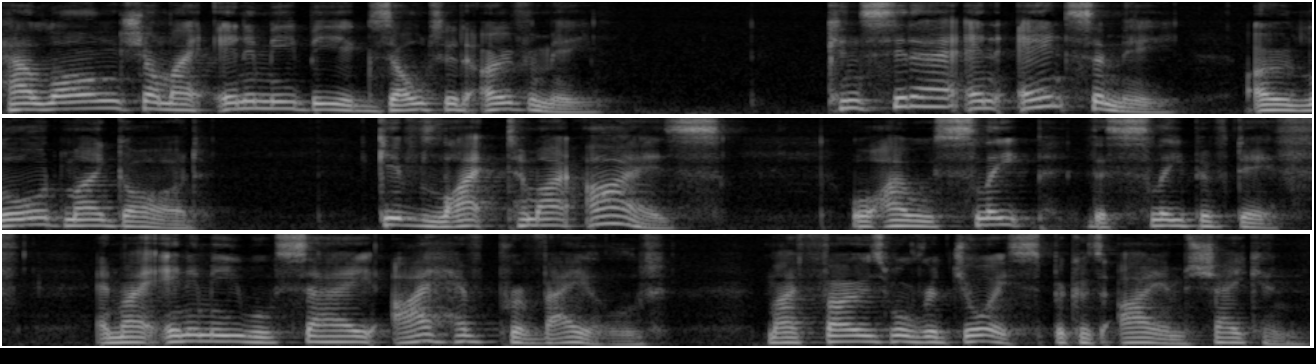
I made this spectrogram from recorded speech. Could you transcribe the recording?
How long shall my enemy be exalted over me? Consider and answer me, O Lord my God. Give light to my eyes, or I will sleep the sleep of death, and my enemy will say, I have prevailed. My foes will rejoice because I am shaken.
